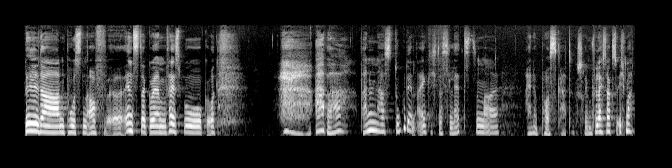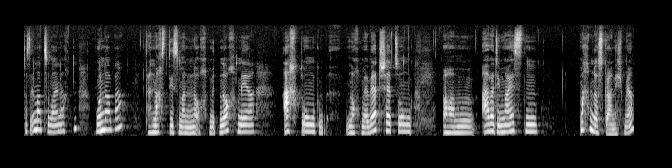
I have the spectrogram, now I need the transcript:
Bildern, posten auf äh, Instagram, Facebook. Und Aber wann hast du denn eigentlich das letzte Mal eine Postkarte geschrieben? Vielleicht sagst du, ich mache das immer zu Weihnachten. Wunderbar. Dann machst du diesmal noch mit noch mehr Achtung, noch mehr Wertschätzung. Ähm, aber die meisten machen das gar nicht mehr.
